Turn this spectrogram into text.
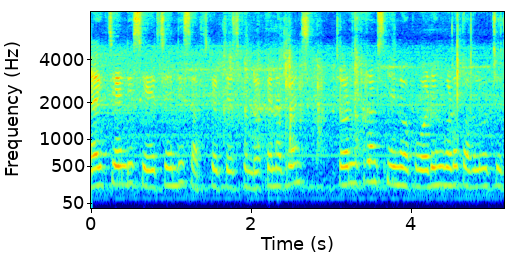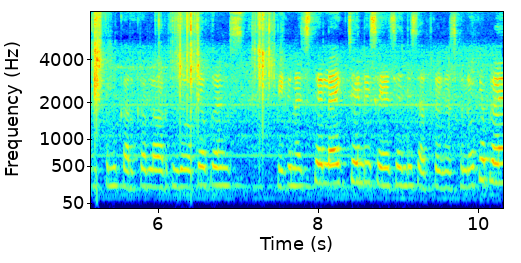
లైక్ చేయండి షేర్ చేయండి సబ్స్క్రైబ్ చేసుకోండి. ఓకేనా ఫ్రెండ్స్? చూడండి ఫ్రెండ్స్ నేను ఒక వడియం కూడా పగలబడి చూపిస్తుంది కరకరలాడుతుంది. ఓకే ఫ్రెండ్స్? మీకు నచ్చితే లైక్ చేయండి షేర్ చేయండి సబ్స్క్రైబ్ చేసుకోండి. Okay friends?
